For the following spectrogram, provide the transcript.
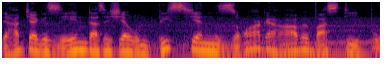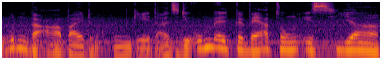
der hat ja gesehen, dass ich ja ein bisschen Sorge habe, was die Bodenbearbeitung angeht. Also die Umweltbewertung ist hier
